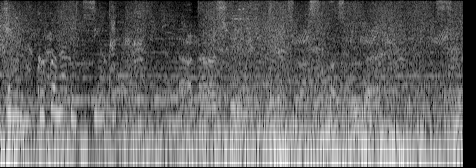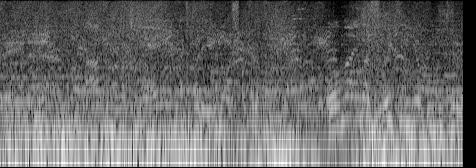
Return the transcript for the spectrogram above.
今日はここまで強かったか新しい目ってやつは育つんだすげえ東の木に永遠が一人いるのを知ってるかお前はそいつによく似てる。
